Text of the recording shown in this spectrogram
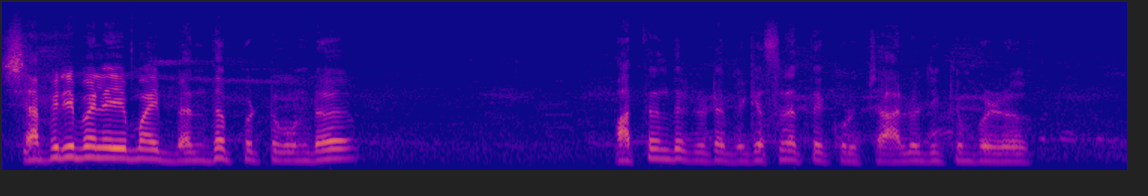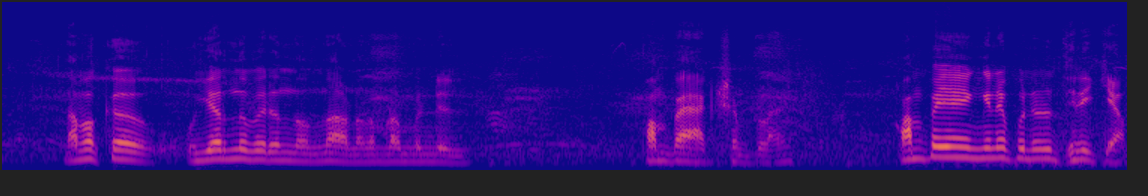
ശബരിമലയുമായി ബന്ധപ്പെട്ടുകൊണ്ട് പത്തനംതിട്ടയുടെ വികസനത്തെക്കുറിച്ച് ആലോചിക്കുമ്പോൾ നമുക്ക് ഉയർന്നു വരുന്ന ഒന്നാണ് നമ്മുടെ മുന്നിൽ പമ്പ ആക്ഷൻ പ്ലാൻ. പമ്പയെ എങ്ങനെ പുനരുദ്ധരിക്കാം?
